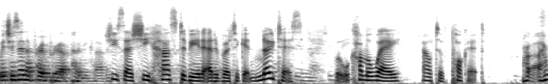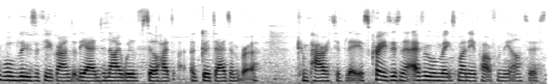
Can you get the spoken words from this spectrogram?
Which is inappropriate at Pony Club. She says she has to be in Edinburgh to get noticed, but will come away out of pocket. I will lose a few grand at the end, and I would have still had a good Edinburgh comparatively. It's crazy, isn't it? Everyone makes money apart from the artist.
